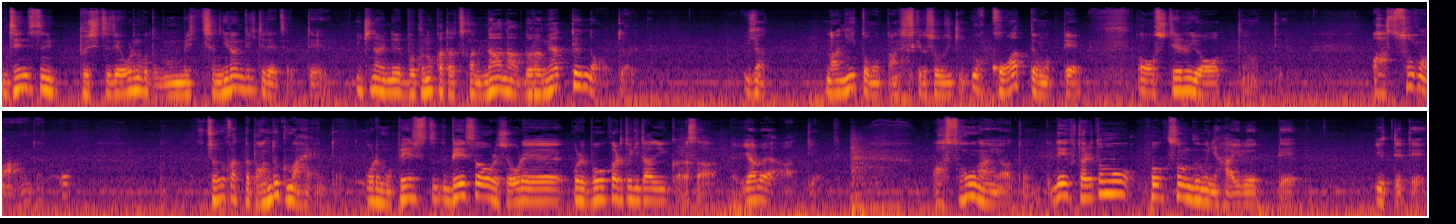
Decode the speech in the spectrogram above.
前日に部室で俺のことめっちゃ睨んできてたやつやっていきなりね僕の肩掴んで「なあなあドラムやってんの?」って言われて「いや何?」と思ったんですけど正直。うわ怖って思って「ああしてるよ」ってなって「あそうなん」みたいな「ちょよかったバンド組まへん」って俺もベースベースはおるし俺俺ボーカルとギターでいいからさやろやって言われて。あそうなんやと思って。で2人ともフォークソング部に入るって言ってて。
